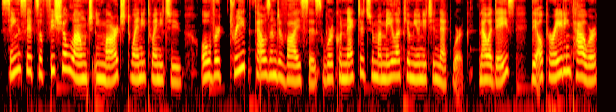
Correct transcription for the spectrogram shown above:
Since its official launch in March 2022, over 3,000 devices were connected to Mamaila Community Network. Nowadays, the operating tower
